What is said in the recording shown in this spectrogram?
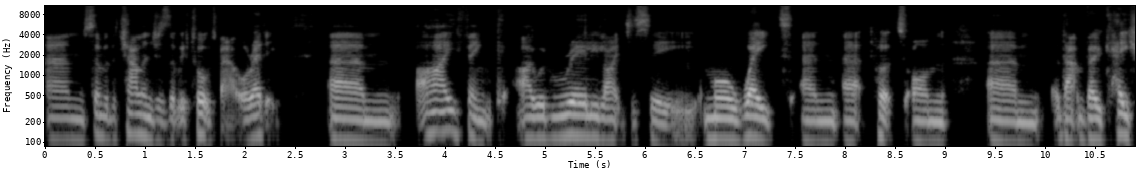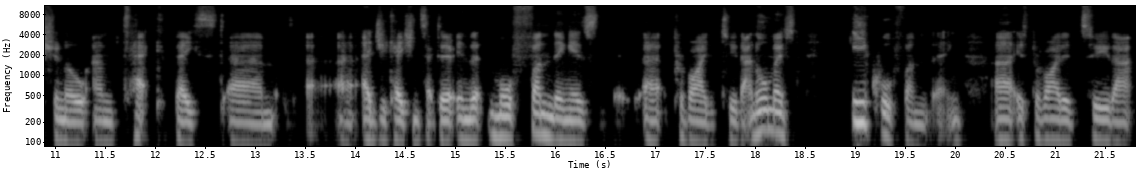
and some of the challenges that we've talked about already. Um, I think I would really like to see more weight and uh, put on um, that vocational and tech based um, uh, uh, education sector, in that more funding is uh, provided to that, and almost equal funding uh, is provided to that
